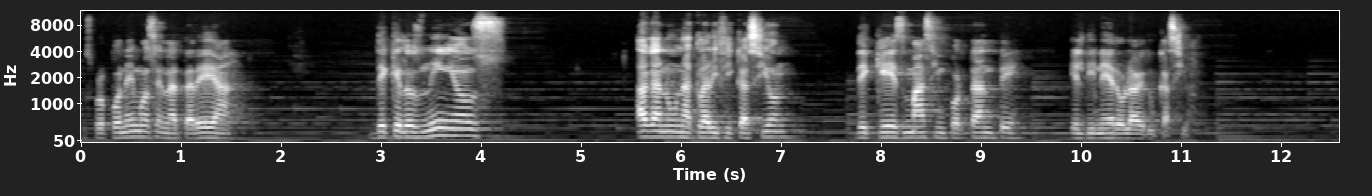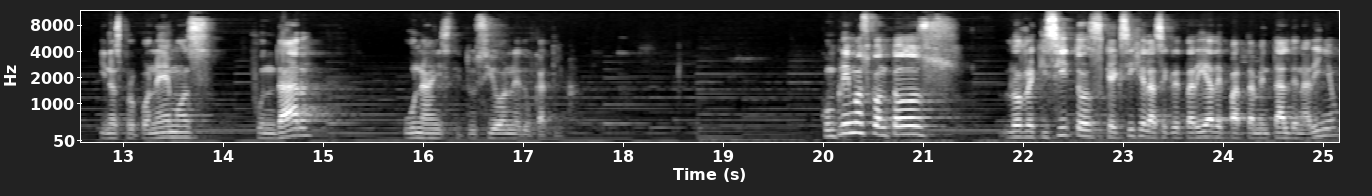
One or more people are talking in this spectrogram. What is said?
nos proponemos en la tarea de que los niños hagan una clarificación de qué es más importante el dinero o la educación. Y nos proponemos fundar una institución educativa. Cumplimos con todos los requisitos que exige la Secretaría Departamental de Nariño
